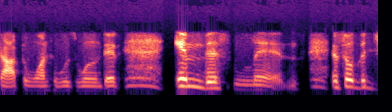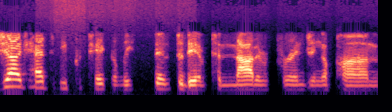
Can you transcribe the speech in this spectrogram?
shot, the one who was wounded, in this lens. And so the judge had to be particularly sensitive to not infringing upon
